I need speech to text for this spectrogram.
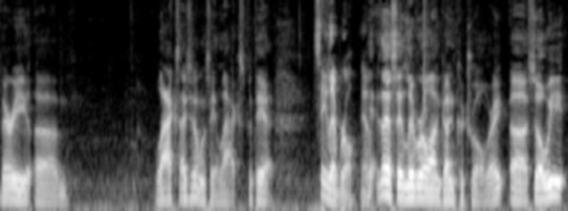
very um, lax. I just don't want to say lax, but they Say liberal, yeah. yeah. Let's say liberal on gun control, right? Uh, so we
